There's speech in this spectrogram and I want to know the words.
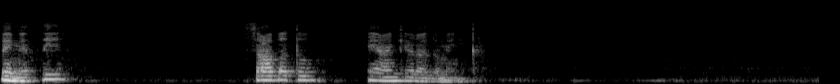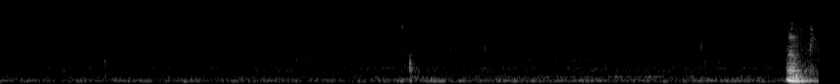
venerdì, sabato e anche la domenica. Ok.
